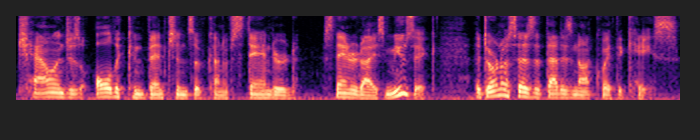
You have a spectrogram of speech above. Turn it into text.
challenges all the conventions of kind of standard standardized music, Adorno says that that is not quite the case.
